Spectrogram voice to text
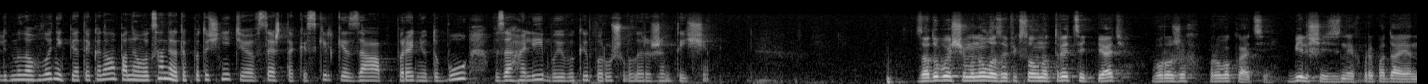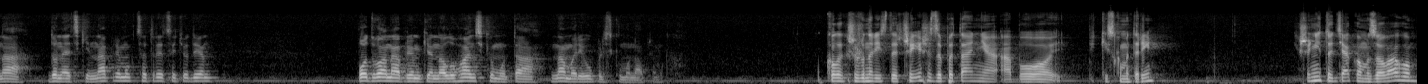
Людмила Голоднік, п'ятий канал. Пане Олександре, так поточніть е, все ж таки, скільки за попередню добу взагалі бойовики порушували режим тиші? За добу, що минуло, зафіксовано 35 ворожих провокацій. Більшість з них припадає на Донецький напрямок, це 31, по два напрямки на Луганському та на Маріупольському напрямках. Колеги журналісти, чи є ще запитання або якісь коментарі? Якщо ні, то дякуємо за увагу.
